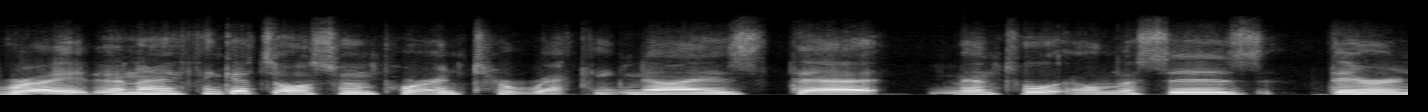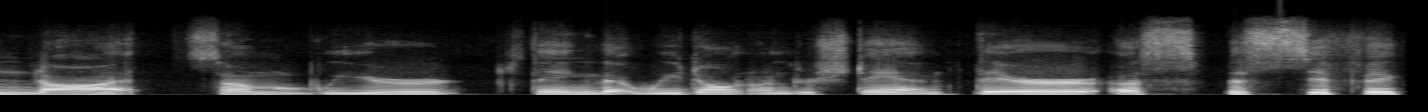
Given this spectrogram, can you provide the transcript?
Right. And I think it's also important to recognize that mental illnesses, they're not some weird thing that we don't understand. They're a specific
